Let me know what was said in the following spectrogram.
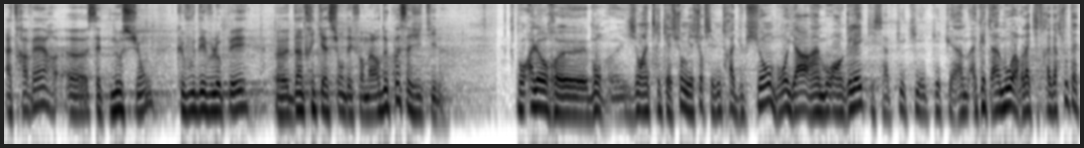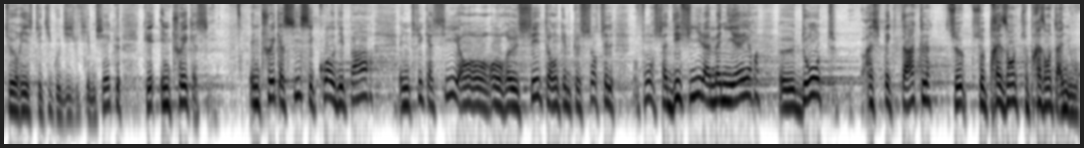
à travers euh, cette notion que vous développez euh, d'intrication des formes. Alors de quoi s'agit-il? Bon, alors, bon, ils ont intrication, bien sûr, c'est une traduction. Bon, il y a un mot anglais qui, qui, qui, qui, est un mot alors là, qui traverse toute la théorie esthétique au XVIIIe siècle, qui est intricacy. Intricacy, c'est quoi au départ Intricacy, c'est en quelque sorte, ça définit la manière euh, dont un spectacle se, présente, se présente à nous.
